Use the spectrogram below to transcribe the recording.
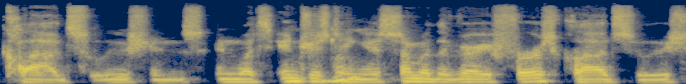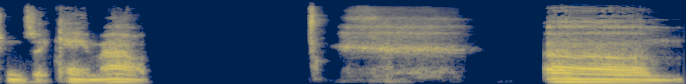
cloud solutions. And what's interesting mm-hmm. is some of the very first cloud solutions that came out, um,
